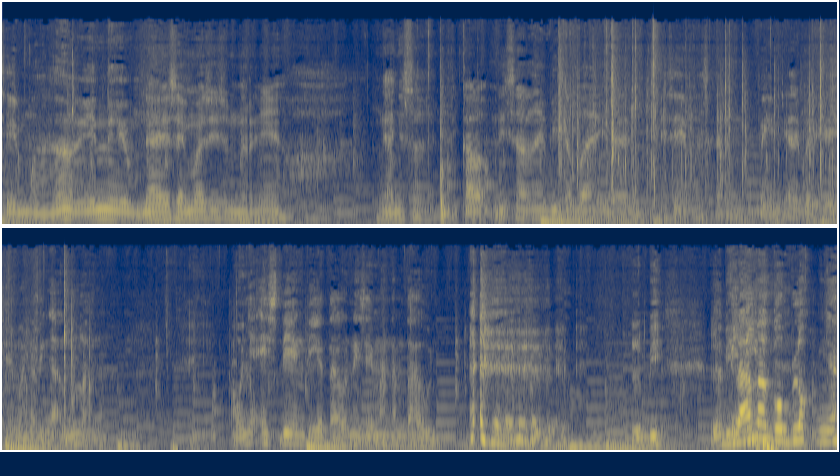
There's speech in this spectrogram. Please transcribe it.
SMA Ini. Nah SMA sih sebenarnya nggak nyesel ya. Kalau misalnya bisa balik ke SMA sekarang pengen kali balik ke SMA Tapi nggak ngulang. Maunya SD yang 3 tahun SMA 6 tahun. Lebih lebih Lebih lama di- gobloknya.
